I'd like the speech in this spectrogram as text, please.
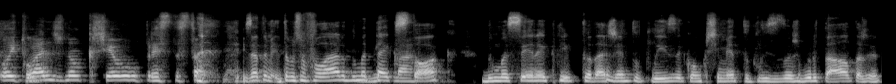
Oito anos não cresceu o preço da stock. é? Exatamente, estamos a falar de uma Muito tech má. stock de uma cena que tipo, toda a gente utiliza, com um crescimento de utilizadores brutal, estás a ver?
